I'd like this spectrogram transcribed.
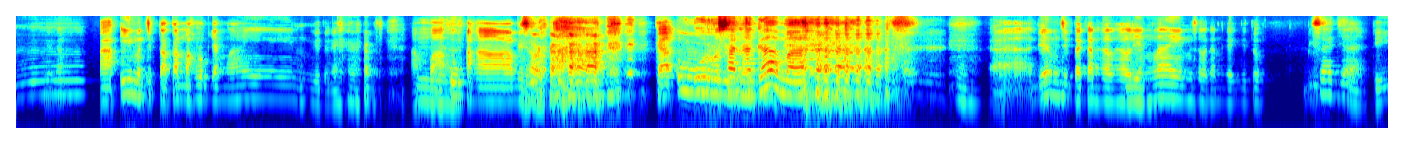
Hmm, AI menciptakan makhluk yang lain gitu kan. Apa Iya. UA misalkan. KU urusan agama. Nah, dia menciptakan hal-hal yang lain misalkan kayak gitu. Bisa jadi.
